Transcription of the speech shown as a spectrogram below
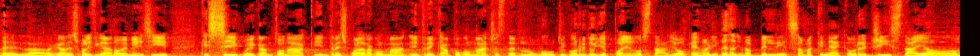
eh, la, la grande squalifica da nove mesi che segue Cantona che entra in Man- entra in campo col Manchester lungo tutti i corridoi e poi nello stadio che è una ripresa di una bellezza ma che neanche un regista io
